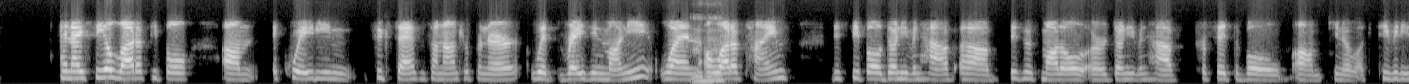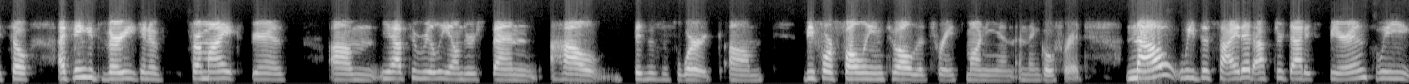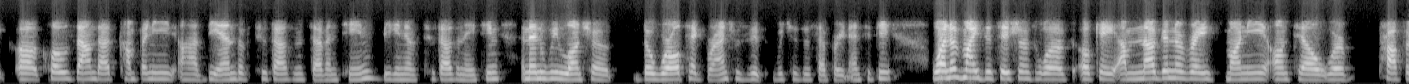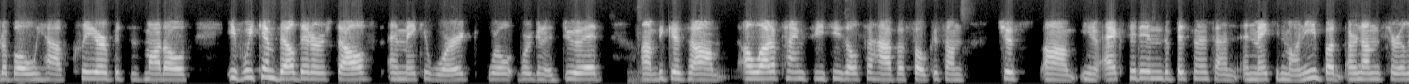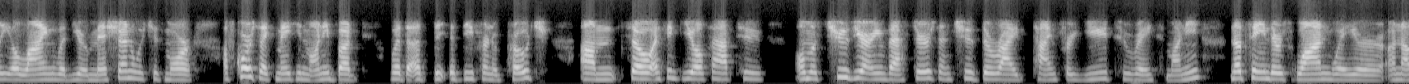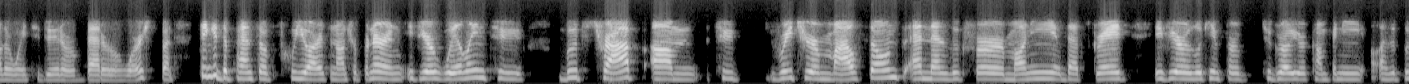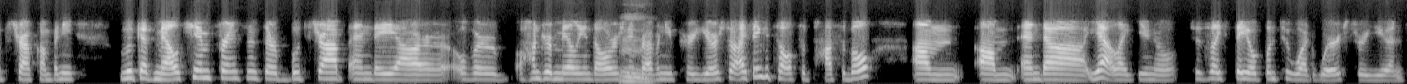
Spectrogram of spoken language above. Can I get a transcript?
and I see a lot of people um, equating success as an entrepreneur with raising money when mm-hmm. a lot of times these people don't even have a business model or don't even have profitable, um, you know, activities. So I think it's very kind of, from my experience, um, you have to really understand how businesses work. Um, before falling into all let's raise money and, and then go for it now we decided after that experience we uh, closed down that company uh, at the end of 2017 beginning of 2018 and then we launched a, the WorldTech branch which is, which is a separate entity one of my decisions was okay i'm not going to raise money until we're profitable, we have clear business models. If we can build it ourselves and make it work, we'll, we're going to do it. Um, because um, a lot of times VCs also have a focus on just um, you know exiting the business and, and making money, but are not necessarily aligned with your mission, which is more, of course, like making money, but with a, a different approach. Um, so I think you also have to almost choose your investors and choose the right time for you to raise money. Not saying there's one way or another way to do it or better or worse, but I think it depends of who you are as an entrepreneur. And if you're willing to bootstrap um, to reach your milestones and then look for money, that's great. If you're looking for to grow your company as a bootstrap company, look at Mailchimp, for instance. They're bootstrap and they are over 100 million dollars mm. in revenue per year. So I think it's also possible um um and uh yeah like you know just like stay open to what works for you. And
